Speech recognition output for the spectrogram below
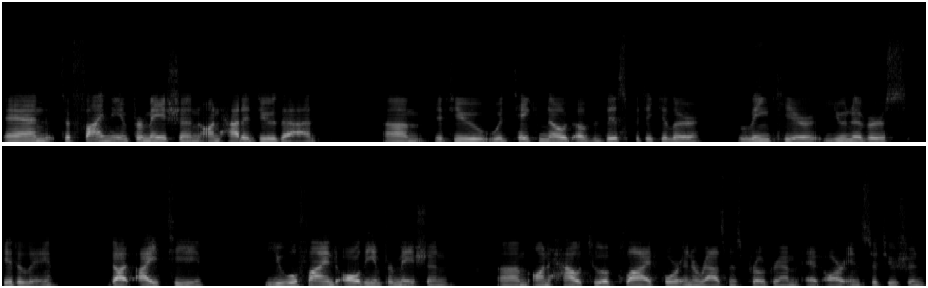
And to find the information on how to do that, um, if you would take note of this particular link here, universitaly.it, you will find all the information um, on how to apply for an Erasmus program at our institution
